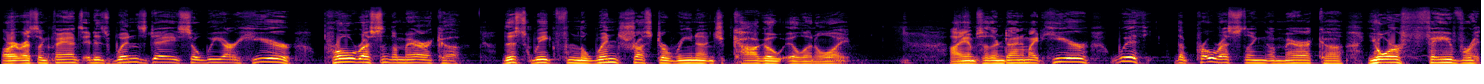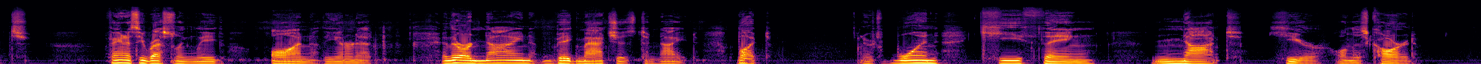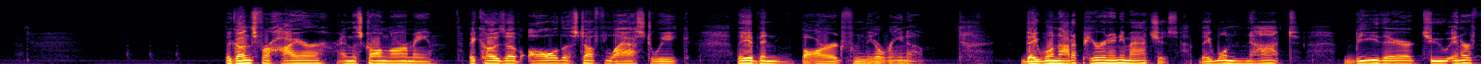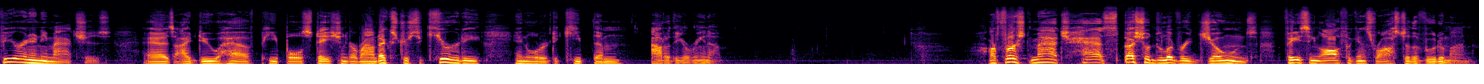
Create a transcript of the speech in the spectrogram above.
All right, wrestling fans, it is Wednesday, so we are here, Pro Wrestling America, this week from the Wintrust Arena in Chicago, Illinois. I am Southern Dynamite here with the Pro Wrestling America, your favorite fantasy wrestling league on the internet. And there are nine big matches tonight, but there's one key thing not here on this card. The Guns for Hire and the Strong Army, because of all the stuff last week, they have been barred from the arena. They will not appear in any matches. They will not be there to interfere in any matches, as I do have people stationed around extra security in order to keep them out of the arena. Our first match has Special Delivery Jones facing off against Rasta the Voodoo Man.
